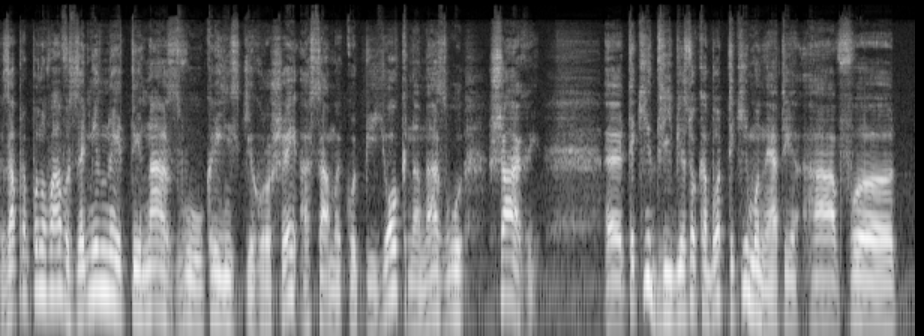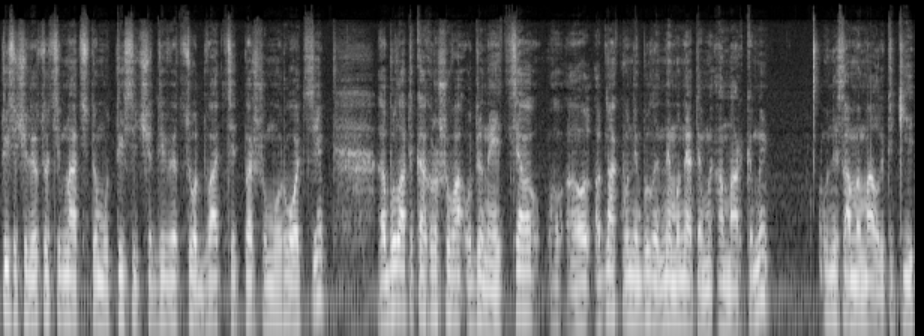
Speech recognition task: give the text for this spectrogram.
запропонував замінити назву українських грошей, а саме копійок, на назву шаги. Е, Такий дріб'язок або такі монети, а в е, 1917-1921 році е, була така грошова одиниця, однак вони були не монетами, а марками. Вони саме мали такі,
